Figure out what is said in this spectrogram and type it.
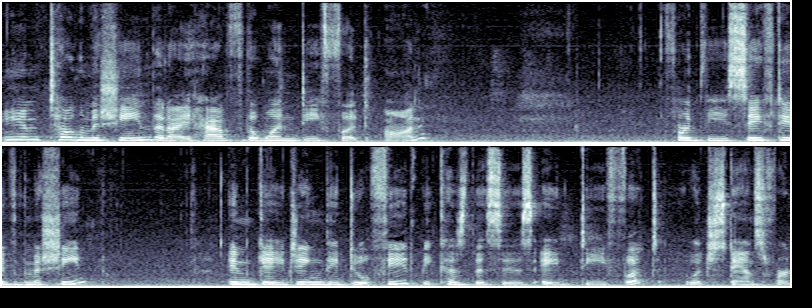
and tell the machine that I have the 1D foot on. For the safety of the machine, engaging the dual feed because this is a D foot, which stands for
